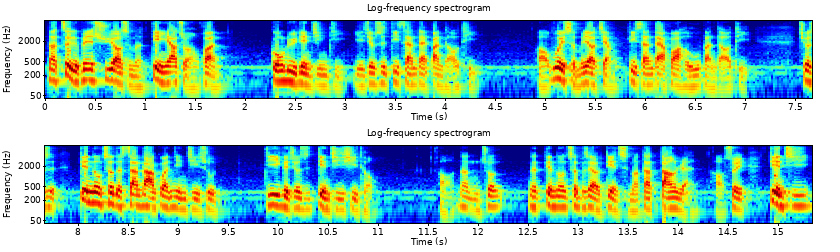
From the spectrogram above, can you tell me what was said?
那这个边需要什么？电压转换、功率电晶体，也就是第三代半导体。好，为什么要讲第三代化合物半导体？就是电动车的三大关键技术，第一个就是电机系统。好，那你说那电动车不是要有电池吗？它当然好，所以电机、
